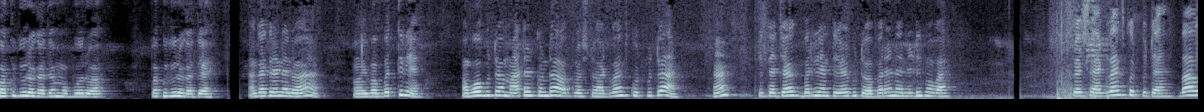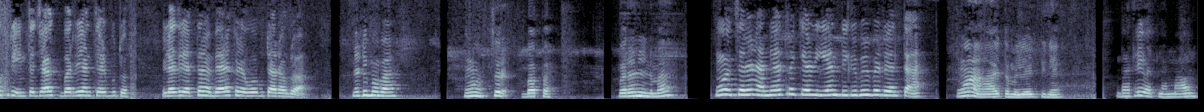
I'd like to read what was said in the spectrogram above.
ಪಕ್ಕದೂರಾಗ ಅಮ್ಮ ಮೊಬ್ಬರು. ಪಕ್ಕದೂರ ಅದೇ ಹಾಗಾದ್ರೆ ನಾನು ಇವಾಗ ಬರ್ತೀನಿ. ಹೋಗ್ಬಿಟ್ಟು ಮಾತಾಡ್ಕೊಂಡು ಅವ್ರಿಗೆ ಅಷ್ಟು ಅಡ್ವಾನ್ಸ್ ಕೊಟ್ಬಿಟ್ಟು ಹಾಂ ಇಂಥ ಜಾಗ ಬರ್ರಿ ಅಂತ ಹೇಳ್ಬಿಟ್ಟು ಬರೋಣ ನಡಿ ಫಸ್ಟ್ ಅಡ್ವಾನ್ಸ್ ಕೊಟ್ಬಿಟ್ಟ ಬಾ ಹೋಗ್ರಿ ಇಂಥ ಜಾಗಕ್ಕೆ ಬರ್ರಿ ಅಂತ ಹೇಳ್ಬಿಟ್ಟು ಇಲ್ಲಾದ್ರೆ ಎತ್ತ ಬೇರೆ ಕಡೆ ಹೋಗ್ಬಿಟ್ಟಾರ ಅವರು. ನಡಿ ಮವ. ಹ್ಞೂ ಸರಿ ಬಾಪ. ಬರೋಣಮ್ಮ ಹ್ಞೂ ಸರಿ ನನ್ನ ಹತ್ರ ಕೇಳಿ ಏನು ದಿಗಿ ಬೀಳ್ಬೇಡಿ ಅಂತ. ಹ್ಞೂ ಆಯ್ತಮ್ಮ ಹೇಳ್ತೀನಿ. ಬರ್ಲಿ ಇವತ್ತು ನಮ್ಮ ಅವನು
